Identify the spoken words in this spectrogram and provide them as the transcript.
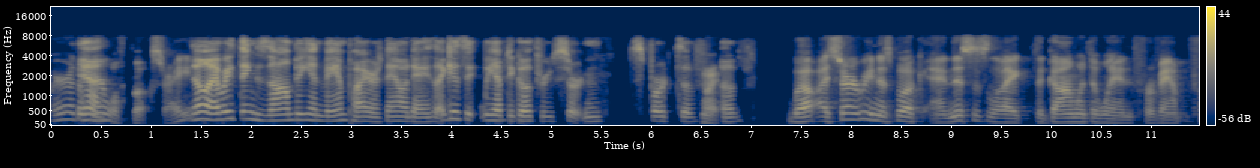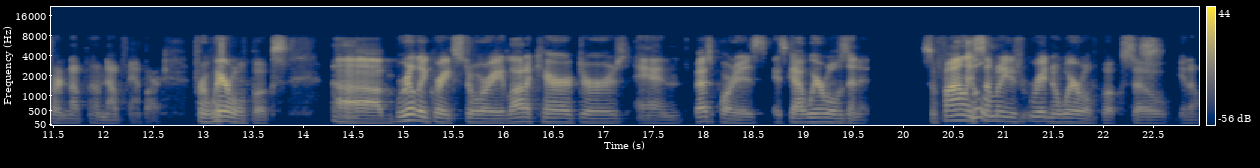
Where are the Yeah. werewolf books, right? No, everything's zombie and vampires nowadays. I guess it, we have to go through certain spurts of Right. of Well, I started reading this book, and this is like the Gone with the Wind for vamp for not, uh, not vampire for werewolf books. uh, Uh, really great story, a lot of characters, and the best part is it's got werewolves in it. So finally, Cool. somebody has written a werewolf book. So you know.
